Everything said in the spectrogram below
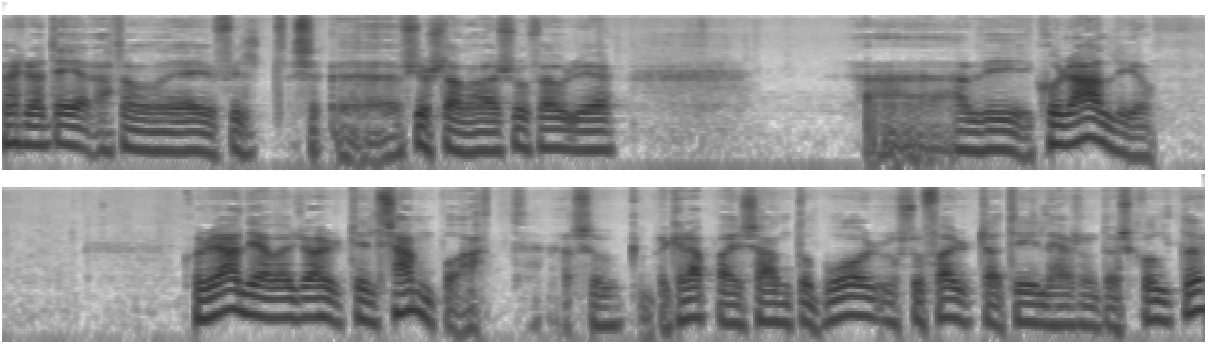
det dagar at han er fyllt 14 år, så får jeg, av vi Coralio. Coralio var gjort til samboat, altså grappa i sand og bor, og så førta til her som det skulde.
